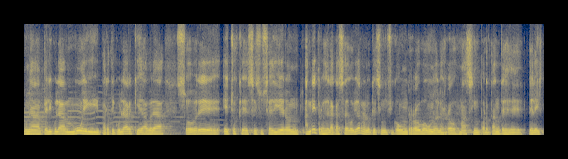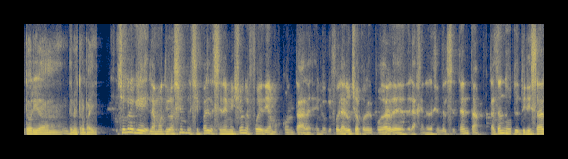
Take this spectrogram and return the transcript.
Una película muy particular que habla sobre hechos que se sucedieron a metros de la Casa de Gobierno, lo que significó un robo, uno de los robos más importantes de, la historia de nuestro país. Yo creo que la motivación principal de Seré Millones fue, digamos, contar eh, lo que fue la lucha por el poder de, de la generación del 70, tratando de utilizar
